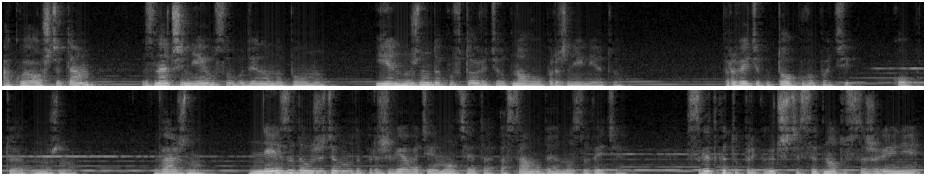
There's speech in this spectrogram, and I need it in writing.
Ако е още там, значи не е освободена напълно и е нужно да повторите отново упражнението. Правете го толкова пъти, колкото е нужно. Важно, не е задължително да преживявате емоцията, а само да я назовете. След като приключите с едното съжаление,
